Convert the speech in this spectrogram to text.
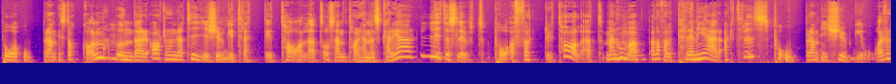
på Operan i Stockholm under 1810, 20, 30-talet och sen tar hennes karriär lite slut på 40-talet. Men hon var i alla fall premiäraktris på Operan i 20 år.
